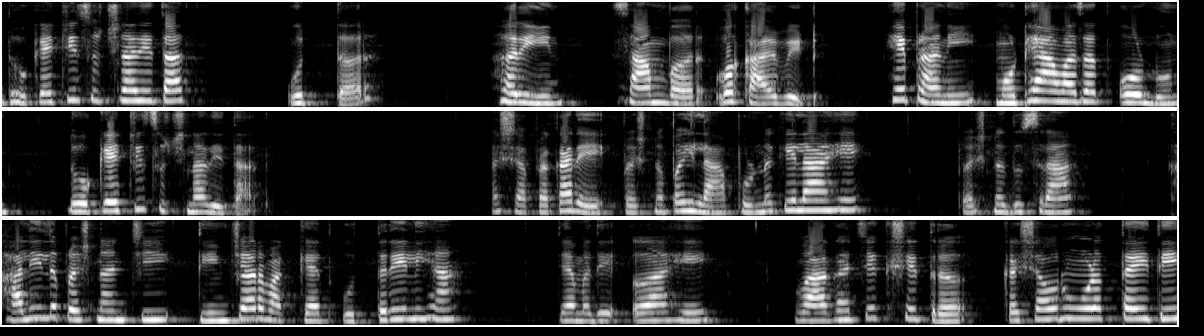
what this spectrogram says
धोक्याची सूचना देतात? उत्तर हरिण सांबर व काळवीट हे प्राणी मोठ्या आवाजात ओरडून धोक्याची सूचना देतात. अशा प्रकारे प्रश्न पहिला पूर्ण केला आहे. प्रश्न दुसरा खालील प्रश्नांची तीन चार वाक्यात उत्तरे लिहा. त्यामध्ये अ आहे वाघाचे क्षेत्र कशावरून ओळखता येते?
